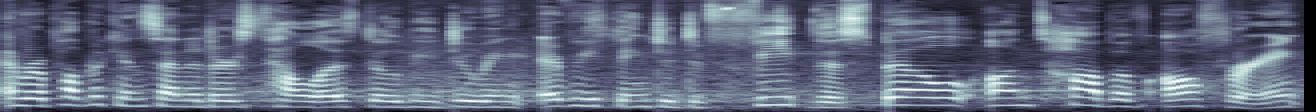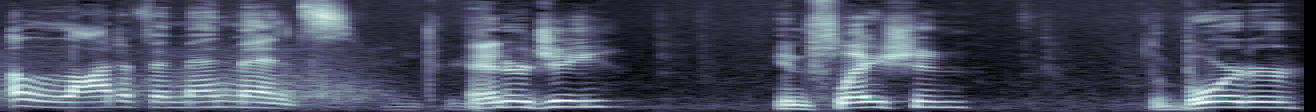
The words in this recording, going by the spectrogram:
And Republican senators tell us they'll be doing everything to defeat this bill on top of offering a lot of amendments. Energy, inflation, the border,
